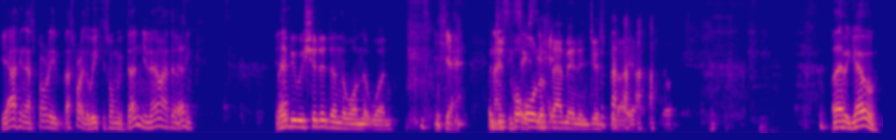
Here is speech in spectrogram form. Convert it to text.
Yeah, I think that's probably that's probably the weakest one we've done. You know, I don't Yeah. think. Yeah. Maybe we should have done the one that won Yeah, and just put all of them in and just be like, yeah, sure. Well, there we go.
